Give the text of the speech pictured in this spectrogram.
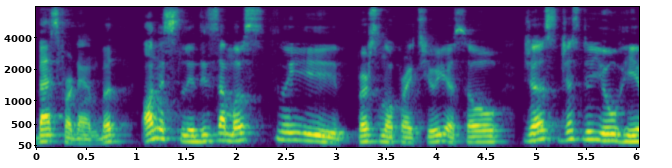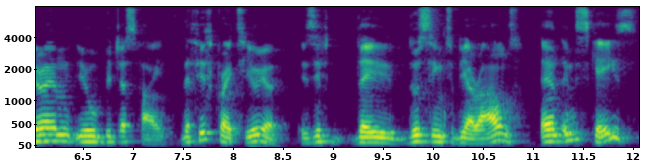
best for them. But honestly, these are mostly personal criteria, so just just do you here and you'll be just fine. The fifth criteria is if they do seem to be around, and in this case,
